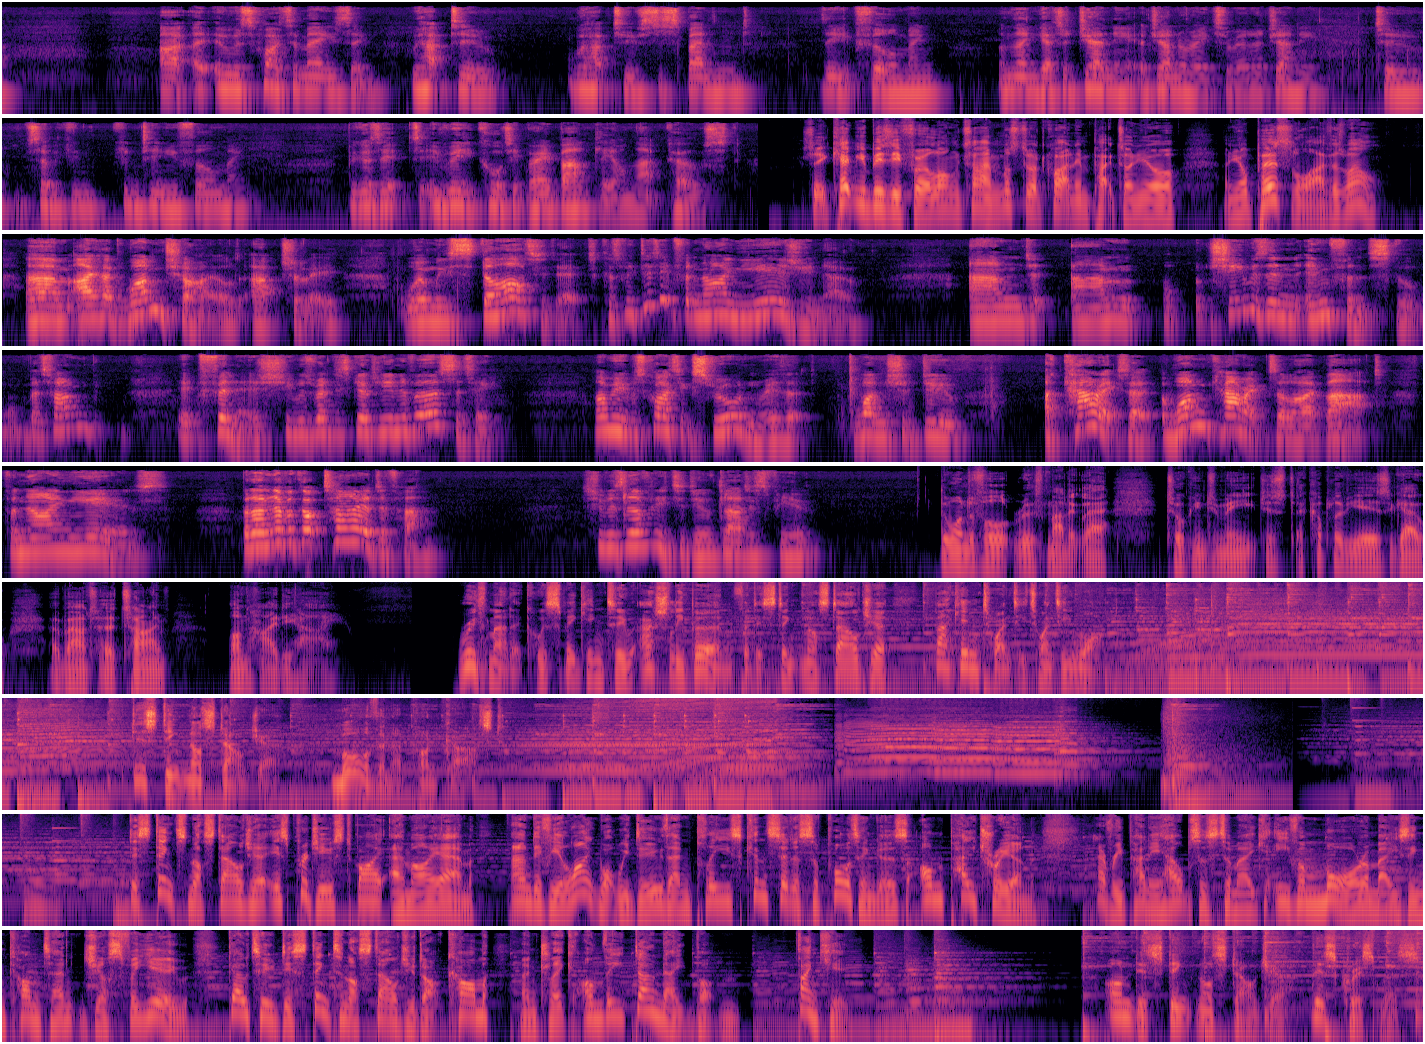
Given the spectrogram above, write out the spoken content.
I, it was quite amazing. We had to we had to suspend the filming and then get a Jenny, a generator in, a Jenny, to so we can continue filming because it it really caught it very badly on that coast. So it kept you busy for a long time. Must have had quite an impact on your on your personal life as well. Um, I had one child actually when we started it because we did it for nine years, you know, and um, she was in infant school, but I'm, it finished, she was ready to go to university. I mean, it was quite extraordinary that one should do a character, one character like that, for nine years. But I never got tired of her. She was lovely to do, Gladys Pugh. The wonderful Ruth Madoc there, talking to me just a couple of years ago about her time on Hi-de-Hi. Ruth Madoc was speaking to Ashley Byrne for Distinct Nostalgia back in 2021. Distinct Nostalgia, more than a podcast. Distinct Nostalgia is produced by MIM, and if you like what we do, then please consider supporting us on Patreon. Every penny helps us to make even more amazing content just for you. Go to distinctnostalgia.com and click on the donate button. Thank you. On Distinct Nostalgia this Christmas.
